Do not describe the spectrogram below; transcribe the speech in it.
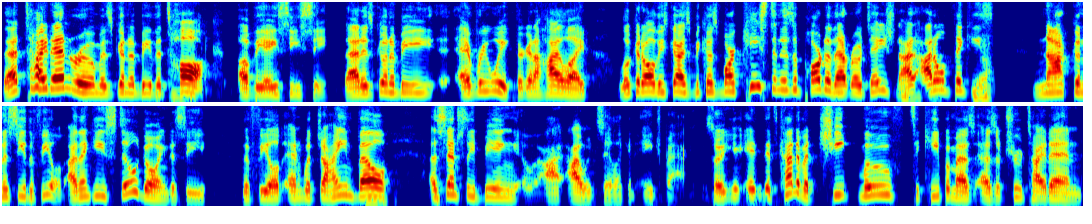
That tight end room is going to be the talk of the ACC. That is going to be eh, every week. They're going to highlight. Look at all these guys because Markeston is a part of that rotation. I, I don't think he's Yeah. not going to see the field. I think he's still going to see the field. And with Jaheim Bell essentially being, I, I would say, like an H back. So you, it, it's kind of a cheat move to keep him as as a true tight end,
